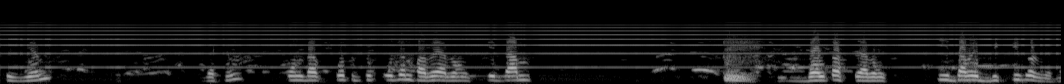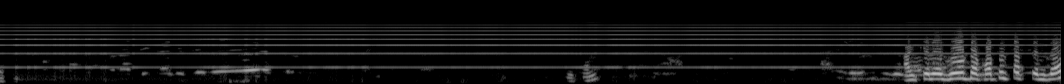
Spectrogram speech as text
ফিজিয়ান। দেখেন কোনটা কতটুকু ওজন পাবে এবং কি দাম বলতেছে এবং কি দামে বিক্রি করবে। দেখেন। আঙ্কেল, এই গরুটা কত চাচ্ছেন গো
